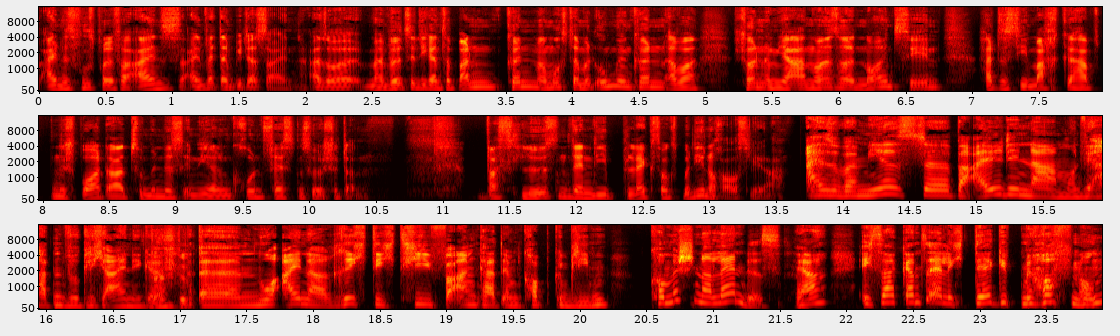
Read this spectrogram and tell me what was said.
eines Fußballvereins ein Wettanbieter sein. Also man wird sie die ganze bannen können, man muss damit umgehen können, aber schon im Jahr 1919 hat es die Macht gehabt, eine Sportart zumindest in ihren Grundfesten zu erschüttern. Was lösen denn die Black Sox bei dir noch aus, Lena? Also bei mir ist äh, bei all den Namen, und wir hatten wirklich einige, äh, nur einer richtig tief verankert im Kopf geblieben. Commissioner Landis, ja. Ich sag ganz ehrlich, der gibt mir Hoffnung,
